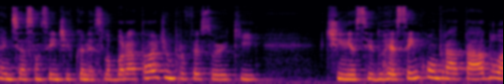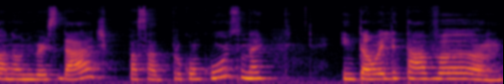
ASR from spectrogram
a iniciação científica nesse laboratório de um professor que tinha sido recém-contratado lá na universidade, passado para o concurso, né? Então ele estava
